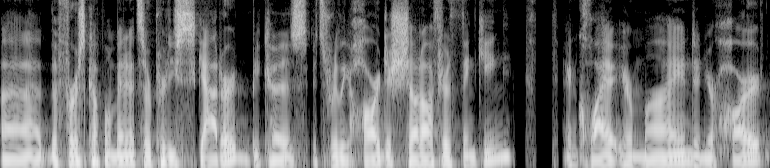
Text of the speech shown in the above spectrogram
uh, the first couple minutes are pretty scattered because it's really hard to shut off your thinking and quiet your mind and your heart.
